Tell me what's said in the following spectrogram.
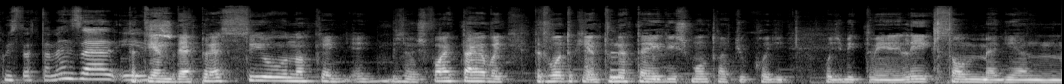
küzdöttem ezzel. Tehát és... ilyen depressziónak egy, egy bizonyos fajtája, vagy tehát voltak ilyen tüneteid is, mondhatjuk, hogy hogy mit tudom én, légszom, meg ilyen...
